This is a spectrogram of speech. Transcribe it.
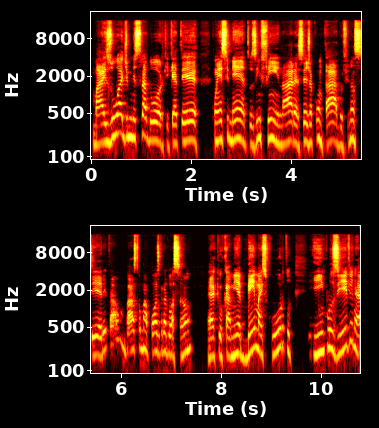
Mas o administrador que quer ter conhecimentos, enfim, na área seja contábil, financeira e tal, basta uma pós-graduação é, que o caminho é bem mais curto e, inclusive, né,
